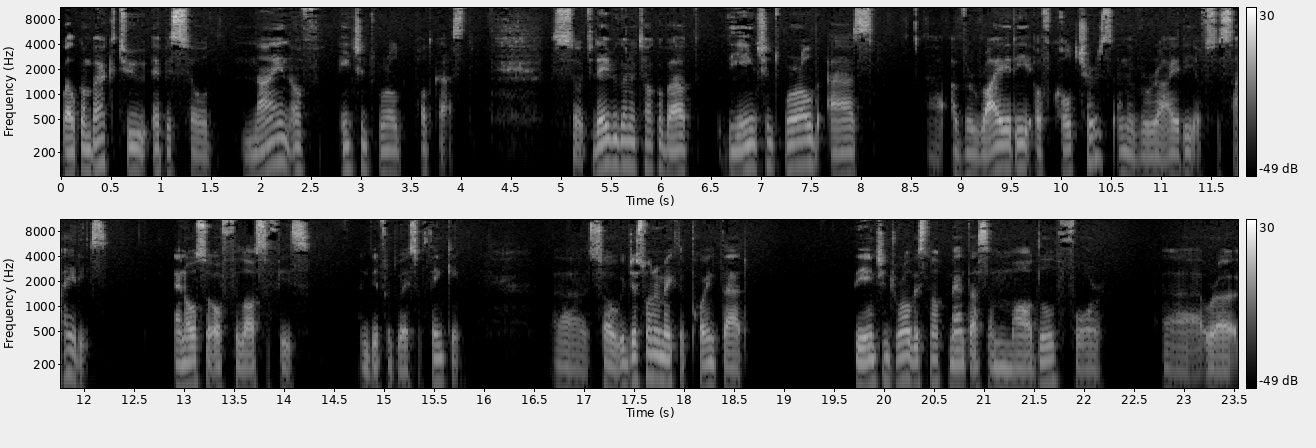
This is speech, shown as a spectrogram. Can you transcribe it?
Welcome back to episode 9 of Ancient World podcast. So, today we're going to talk about the ancient world as uh, a variety of cultures and a variety of societies, and also of philosophies and different ways of thinking. Uh, so, we just want to make the point that the ancient world is not meant as a model for uh, or a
